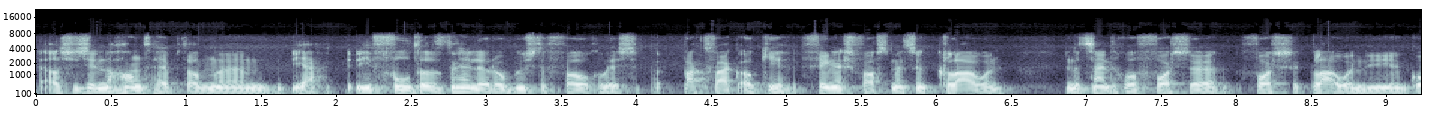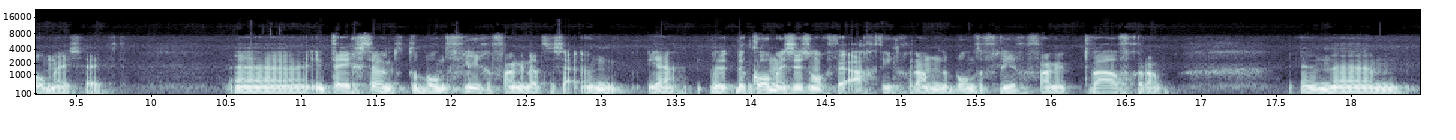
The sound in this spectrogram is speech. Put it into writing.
als je ze in de hand hebt, dan ehm, ja, je voelt dat het een hele robuuste vogel is. Pakt vaak ook je vingers vast met zijn klauwen. En dat zijn toch wel forse, forse klauwen die een koolmees heeft. Uh, in tegenstelling tot de bonte vliegenvanger, dat is een, ja, de, de koolmees is ongeveer 18 gram, de bonte vliegenvanger 12 gram. En um,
